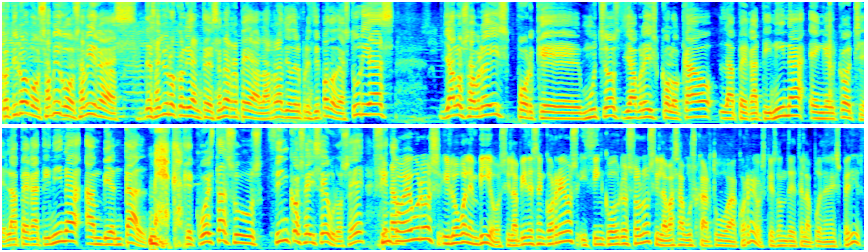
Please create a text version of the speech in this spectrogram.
Continuamos, amigos, amigas. Desayuno coliantes en RPA, la radio del Principado de Asturias. Ya lo sabréis porque muchos ya habréis colocado la pegatinina en el coche, la pegatinina ambiental, que cuesta sus 5 o 6 euros, ¿eh? Que 5 tam- euros y luego el envío, si la pides en correos, y 5 euros solo si la vas a buscar tú a correos, que es donde te la pueden expedir.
